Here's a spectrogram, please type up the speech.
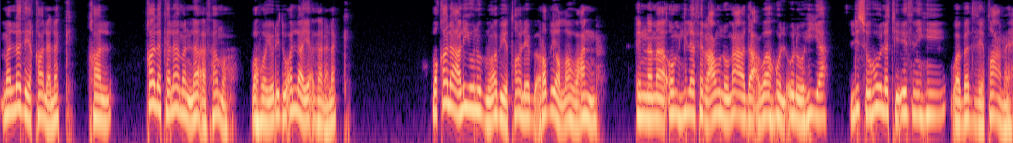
ما الذي قال لك؟ قال قال كلاما لا أفهمه وهو يريد ألا يأذن لك. وقال علي بن أبي طالب رضي الله عنه إنما أمهل فرعون مع دعواه الألوهية لسهولة إذنه وبذل طعمه.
